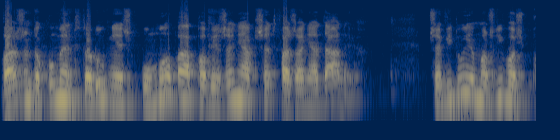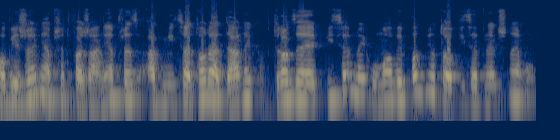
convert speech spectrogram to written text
Ważny dokument to również umowa powierzenia przetwarzania danych. Przewiduje możliwość powierzenia przetwarzania przez administratora danych w drodze pisemnej umowy podmiotowi zewnętrznemu.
